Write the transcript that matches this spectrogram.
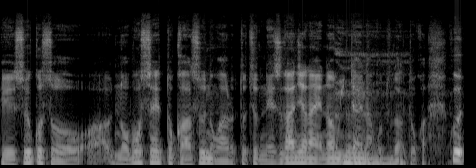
えー、それこそのぼせとかそういうのがあるとちょっと熱がんじゃないのみたいなことだとか、これ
